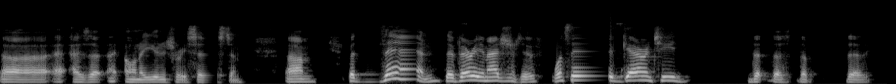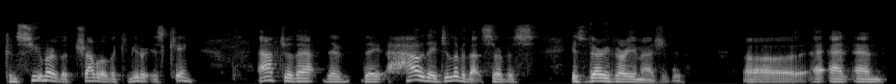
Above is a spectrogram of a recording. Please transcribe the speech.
uh, as a on a unitary system. Um, but then they're very imaginative. Once they've guaranteed that the, the, the consumer, the traveler, the commuter is king, after that, they, they, how they deliver that service is very, very imaginative. Uh, and and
